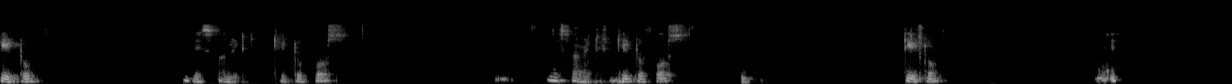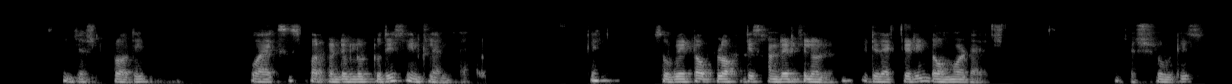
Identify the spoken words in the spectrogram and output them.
T2. This one it is T2 force. This one it is T2 force. T2. Just draw the y-axis perpendicular to this inclined line. Okay. So weight of block is 100 kilonewton. It is acted in downward direction. Just show it is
